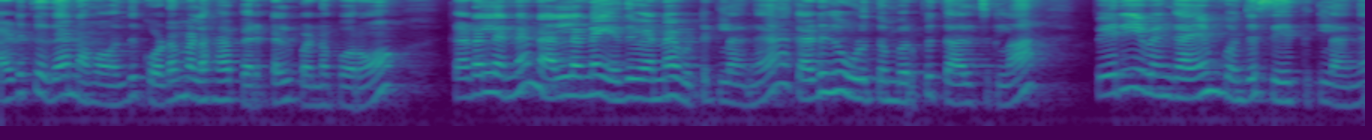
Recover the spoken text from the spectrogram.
அடுத்ததாக நம்ம வந்து குடமிளகா பெரட்டல் பண்ண போகிறோம் கடலெண்ணெய் நல்லெண்ணெய் எது வேணால் விட்டுக்கலாங்க. கடுகு உளுத்தம்பருப்பு தாளிச்சுக்கலாம். பெரிய வெங்காயம் கொஞ்சம் சேர்த்துக்கலாங்க.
